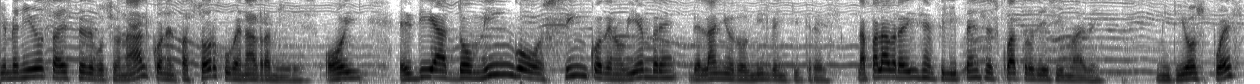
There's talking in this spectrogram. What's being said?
Bienvenidos a este devocional con el pastor Juvenal Ramírez. Hoy es día domingo 5 de noviembre del año 2023. La palabra dice en Filipenses 4:19, Mi Dios pues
